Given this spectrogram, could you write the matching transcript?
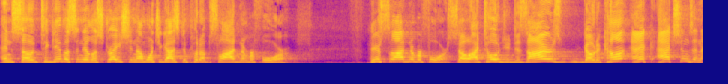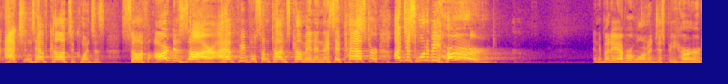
And so, to give us an illustration, I want you guys to put up slide number four. Here's slide number four. So, I told you desires go to con- ac- actions, and actions have consequences. So, if our desire, I have people sometimes come in and they say, Pastor, I just want to be heard. Anybody ever want to just be heard?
